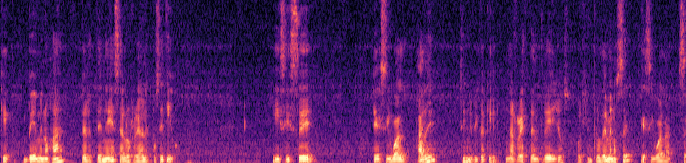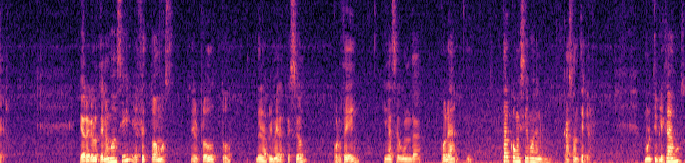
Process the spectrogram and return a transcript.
que B menos A pertenece a los reales positivos. Y si C es igual a D, significa que la resta entre ellos, por ejemplo, D menos C, es igual a 0. Y ahora que lo tenemos así, efectuamos el producto de la primera expresión por D y la segunda por A, tal como hicimos en el caso anterior. Multiplicamos,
